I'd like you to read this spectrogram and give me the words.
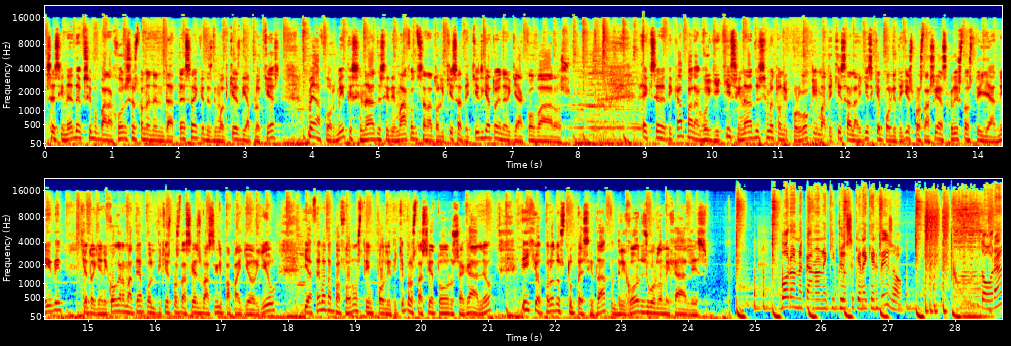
σε συνέντευξη που παραχώρησε στον 94 και τις δημοτικές διαπλοκές με αφορμή τη συνάντηση Δημάρχων της Ανατολικής Αττικής για το ενεργειακό βάρος εξαιρετικά παραγωγική συνάντηση με τον Υπουργό Κλιματικής Αλλαγής και Πολιτικής Προστασίας Χρήστο Τηλιανίδη και τον Γενικό Γραμματέα Πολιτικής Προστασίας Βασίλη Παπαγεωργίου για θέματα που αφορούν στην πολιτική προστασία του όρου Σεγάλεο, είχε ο πρόεδρος του ΠΕΣΙΔΑΠ Γρηγόρης Γουρδομιχάλης. Μπορώ να κάνω ανακύκλωση και να κερδίζω; Τώρα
